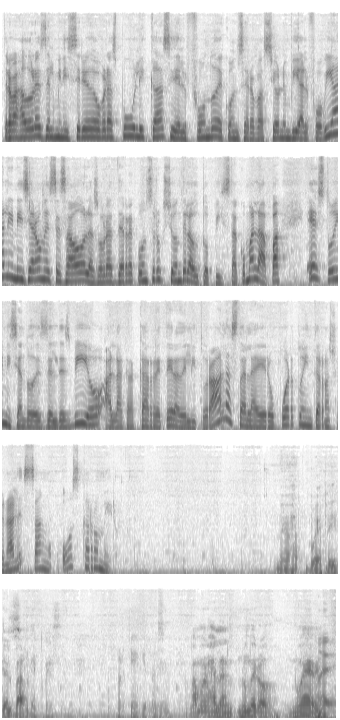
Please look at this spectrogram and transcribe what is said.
Trabajadores del Ministerio de Obras Públicas y del Fondo de Conservación Vial Fovial iniciaron este sábado las obras de reconstrucción de la autopista Comalapa, esto iniciando desde el desvío a la carretera del litoral hasta el Aeropuerto Internacional San Oscar Romero. Me voy a pedir el bar después. ¿Por qué? ¿Qué pasó? Vámonos a la número 9. Nueve.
